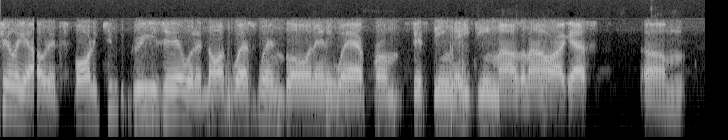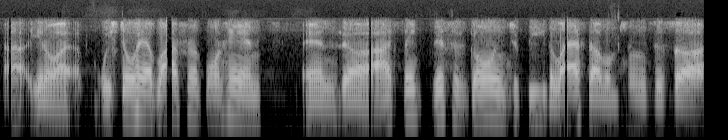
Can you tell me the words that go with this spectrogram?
chilly out. It's 42 degrees here with a northwest wind blowing anywhere from 15 to 18 miles an hour, I guess. Um, uh, you know, I, we still have live shrimp on hand, and uh, I think this is going to be the last of them. As soon as this, uh, as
